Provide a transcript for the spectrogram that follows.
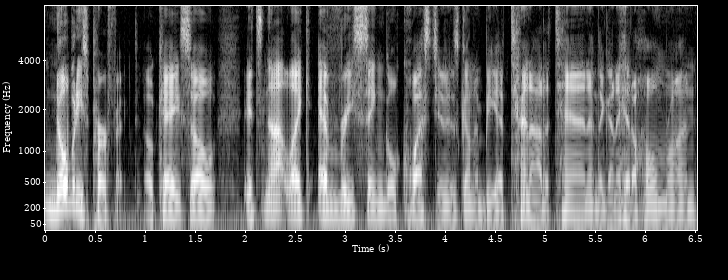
nobody's perfect, okay? So it's not like every single question is going to be a 10 out of 10 and they're going to hit a home run.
